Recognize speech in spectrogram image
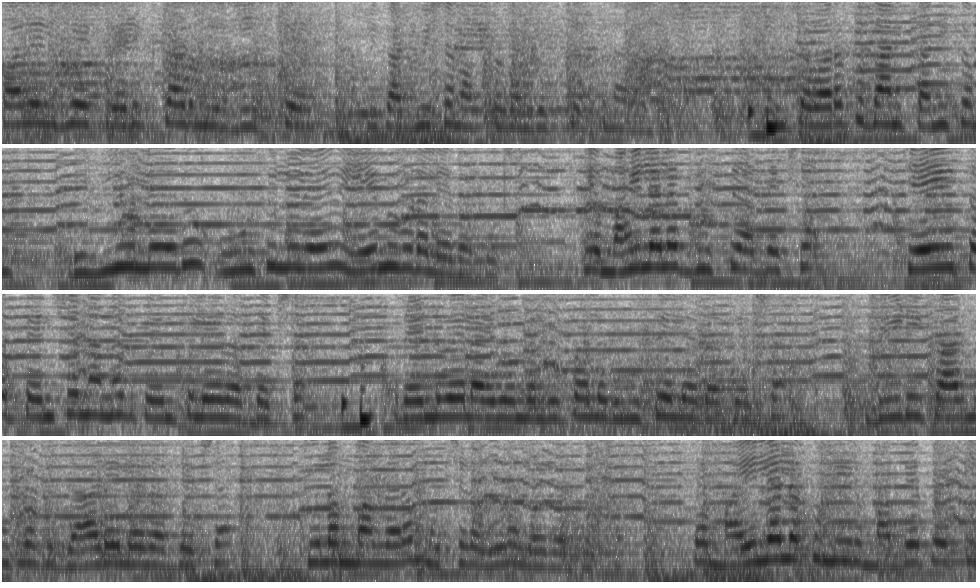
కాలేజ్ పోయి క్రెడిట్ కార్డు మీరు ఇస్తే మీకు అడ్మిషన్ వస్తుందని చెప్పి చెప్తున్నారు ఇంతవరకు దానికి కనీసం రివ్యూ లేదు ఊసులు లేదు ఏమి కూడా లేదు అధ్యక్ష. ఏ మహిళలకు చూస్తే అధ్యక్ష చేయుత పెన్షన్ అన్నది పెంపు లేదు అధ్యక్ష. రెండు వేల ఐదు వందల రూపాయలు చూసే లేదు అధ్యక్ష. బీడీ కార్మికులకు జాడే లేదు అధ్యక్ష. తులం బంగారం ముచ్చట కూడా లేదు అధ్యక్ష. అంటే మహిళలకు మీరు మభ్యపెట్టి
